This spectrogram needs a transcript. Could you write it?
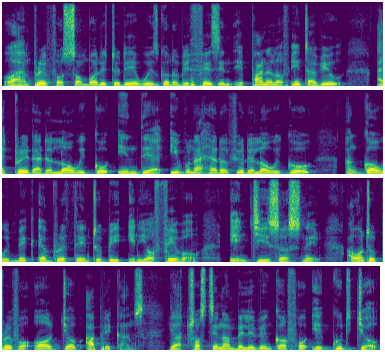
Or I am praying for somebody today who is going to be facing a panel of interview. I pray that the Lord will go in there, even ahead of you, the Lord will go and God will make everything to be in your favor in Jesus' name. I want to pray for all job applicants. You are trusting and believing God for a good job.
